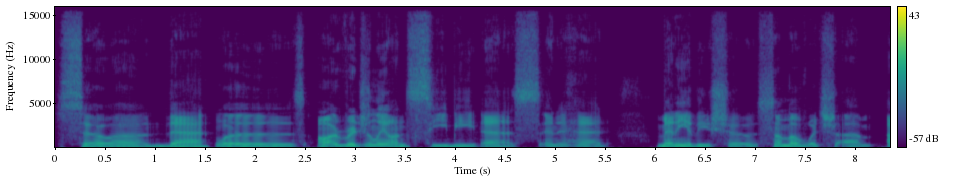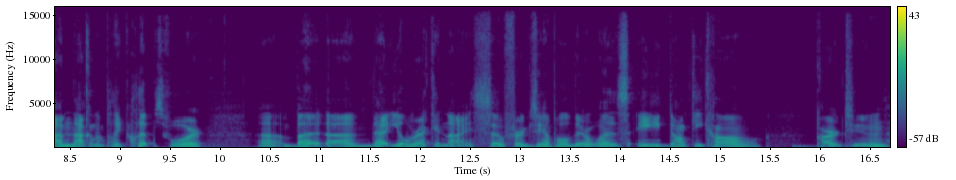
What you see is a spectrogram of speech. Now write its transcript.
So uh, that was originally on CBS, and it had many of these shows, some of which um, I'm not going to play clips for, uh, but uh, that you'll recognize. So, for example, there was a Donkey Kong cartoon.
